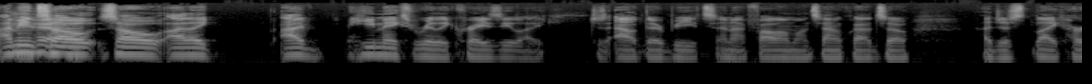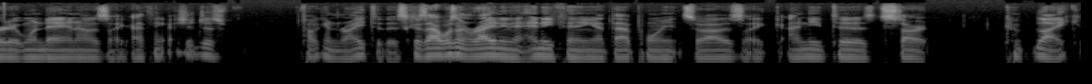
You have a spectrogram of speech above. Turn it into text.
I mean, so so I like I he makes really crazy like just out there beats, and I follow him on SoundCloud. So I just like heard it one day, and I was like, I think I should just fucking write to this because I wasn't writing to anything at that point. So I was like, I need to start like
